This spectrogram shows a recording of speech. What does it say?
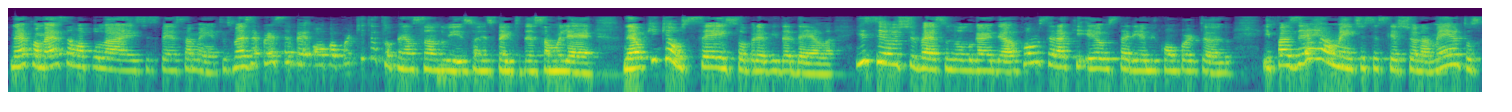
né, começam a pular esses pensamentos, mas é perceber, opa, por que, que eu estou pensando isso a respeito dessa mulher? Né? O que, que eu sei sobre a vida dela? E se eu estivesse no lugar dela, como será que eu estaria me comportando? E fazer realmente esses questionamentos,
